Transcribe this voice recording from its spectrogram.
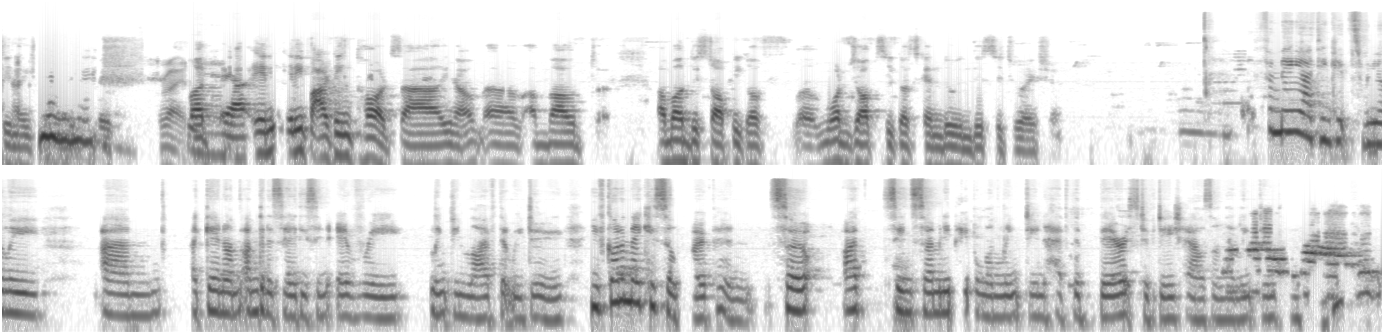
see my Right. But Yeah. uh, any any parting thoughts, uh, you know, uh, about about this topic of uh, what job seekers can do in this situation? For me, I think it's really, um, again, I'm, I'm going to say this in every LinkedIn Live that we do. You've got to make yourself open. So I've seen so many people on LinkedIn have the barest of details on their LinkedIn profile.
